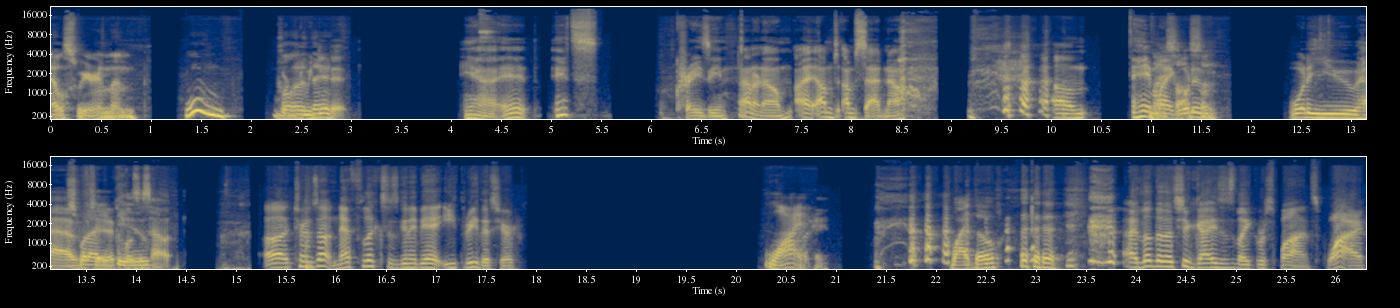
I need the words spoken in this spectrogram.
Elsweyr and then, woo, call it we, a we day. did it. Yeah, it it's crazy. I don't know. I, I'm I'm sad now. um, hey Nice, Mike, what do what do you have That's what I to close do. this out? Uh, it turns out Netflix is going to be at E3 this year. Why? why though I love that that's your guys' like response. Why?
